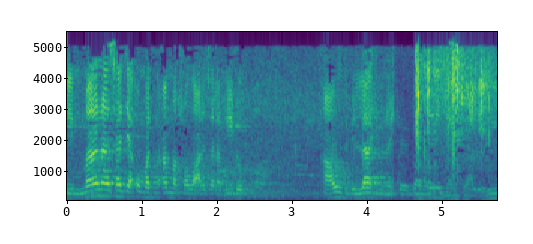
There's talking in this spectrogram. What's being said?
di mana saja umat Muhammad SAW hidup A'udzu billahi minasyaitonir rajim.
